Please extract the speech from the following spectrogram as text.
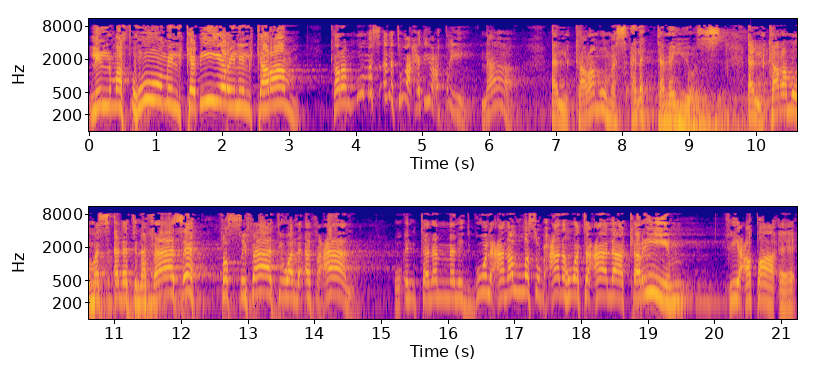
للمفهوم الكبير للكرم. كرم مو مسألة واحد يعطي. لا. الكرم مسألة تميز. الكرم مسألة نفاسه في الصفات والأفعال. وانت لما تقول عن الله سبحانه وتعالى كريم في عطائه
